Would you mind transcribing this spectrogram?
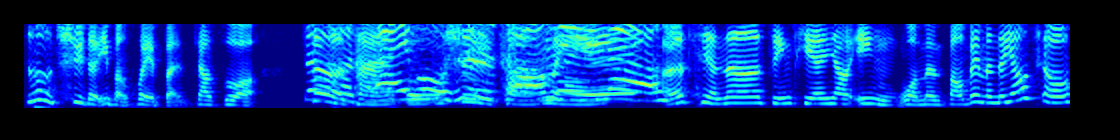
乐趣的一本绘本，叫做。这才不是丛林，而且呢，今天要应我们宝贝们的要求，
